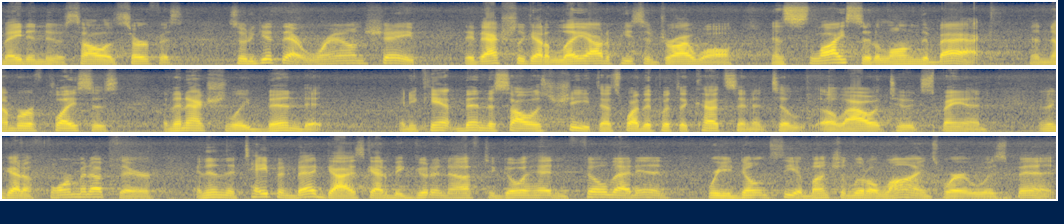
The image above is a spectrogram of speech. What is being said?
made into a solid surface. So to get that round shape, they've actually got to lay out a piece of drywall and slice it along the back in a number of places and then actually bend it. And you can't bend a solid sheet. That's why they put the cuts in it to allow it to expand and they've got to form it up there. And then the tape and bed guys got to be good enough to go ahead and fill that in where you don't see a bunch of little lines where it was bent.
